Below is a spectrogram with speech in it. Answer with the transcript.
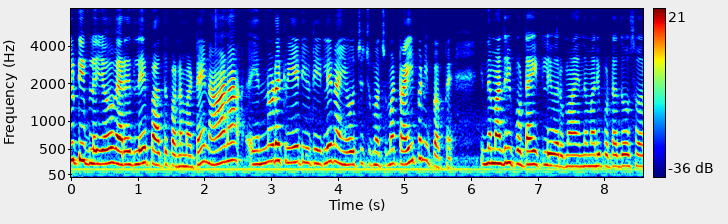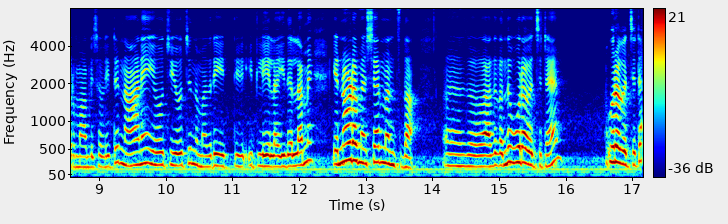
யூடியூப்லேயோ வேறு இதுலேயோ பார்த்து பண்ண மாட்டேன். நானாக என்னோடய க்ரியேட்டிவிட்டிலே நான் யோசிச்சு சும்மா சும்மா ட்ரை பண்ணி பார்ப்பேன். இந்த மாதிரி போட்டால் இட்லி வருமா? இந்த மாதிரி போட்டால் தோசை வருமா? அப்படி சொல்லிட்டு நானே யோசிச்சு யோசிச்சு இந்த மாதிரி இட்லி இட்லி எல்லாம் இது எல்லாமே என்னோடய மெஷர்மெண்ட்ஸ் தான். ஸோ அது வந்து ஊற வச்சுட்டேன். ஊற வச்சுட்டு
